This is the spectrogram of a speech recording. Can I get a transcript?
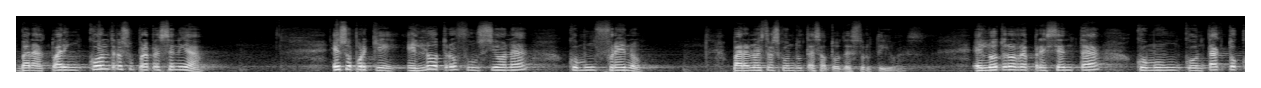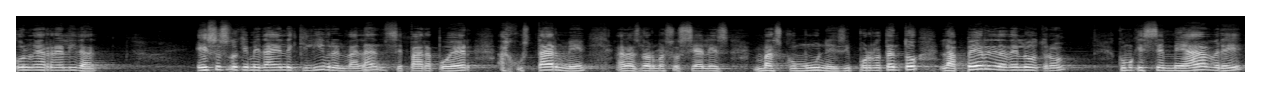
van a actuar en contra de su propia sanidad. Eso porque el otro funciona como un freno para nuestras conductas autodestructivas. El otro representa como un contacto con la realidad eso es lo que me da el equilibrio, el balance para poder ajustarme a las normas sociales más comunes. Y por lo tanto, la pérdida del otro, como que se me abre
